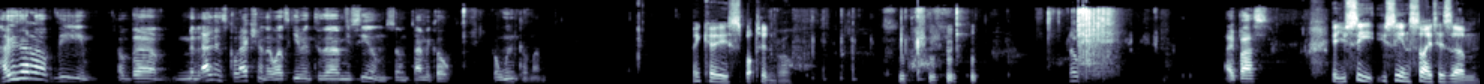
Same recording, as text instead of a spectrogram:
Have you heard of the of the medallions collection that was given to the museum some time ago from Winckelmann? Make a spot hidden roll. Nope. I pass. Yeah, you see you see inside his um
